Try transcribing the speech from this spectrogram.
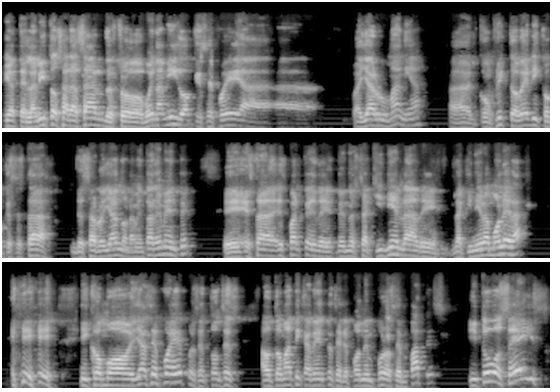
Fíjate, Lalito Salazar, nuestro buen amigo que se fue a, a allá a Rumania, al conflicto bélico que se está desarrollando lamentablemente, eh, está, es parte de, de, nuestra quiniela, de la quiniela molera, y, como ya se fue, pues entonces automáticamente se le ponen puros empates, y tuvo seis,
